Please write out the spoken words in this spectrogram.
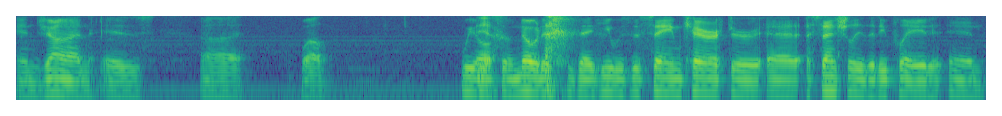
and John is, uh, well. We yeah. also noticed that he was the same character, uh, essentially, that he played in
